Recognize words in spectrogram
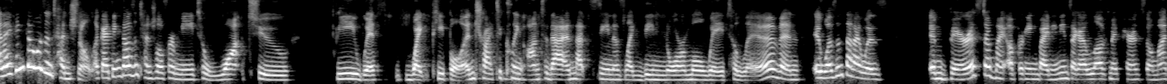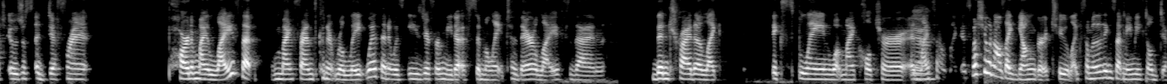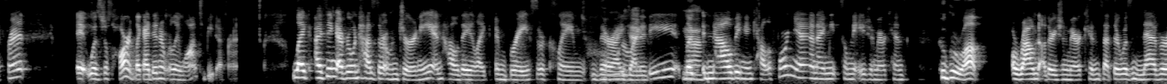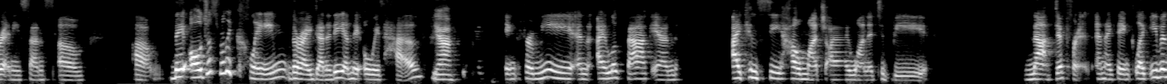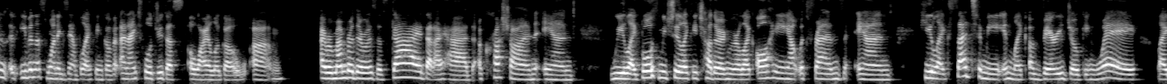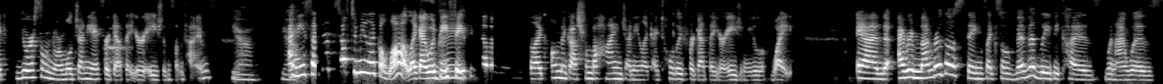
and i think that was intentional. Like i think that was intentional for me to want to be with white people and try to cling mm-hmm. onto that and that's seen as like the normal way to live. And it wasn't that i was embarrassed of my upbringing by any means. Like i loved my parents so much. It was just a different part of my life that my friends couldn't relate with and it was easier for me to assimilate to their life than than try to like explain what my culture and yeah. lifestyle was like especially when i was like younger too like some of the things that made me feel different it was just hard. Like I didn't really want to be different. Like I think everyone has their own journey and how they like embrace or claim totally. their identity. Yeah. Like now being in California and I meet so many Asian Americans who grew up around other Asian Americans that there was never any sense of um, they all just really claim their identity and they always have. Yeah. Think for me, and I look back and I can see how much I wanted to be not different. And i think like even even this one example i think of it and i told you this a while ago um i remember there was this guy that i had a crush on and we like both mutually liked each other and we were like all hanging out with friends. And he like said to me in like a very joking way like you're so normal jenny i forget that you're asian sometimes. Yeah yeah and he said that stuff to me like a lot like i would be right. facing the other way like oh my gosh from behind jenny like i totally forget that you're asian you look white and I remember those things like so vividly because when I was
